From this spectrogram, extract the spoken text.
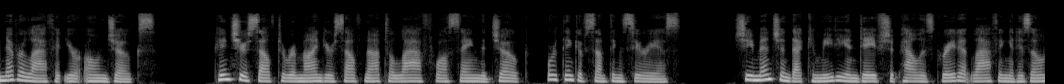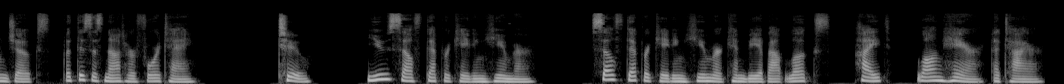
Never laugh at your own jokes. Pinch yourself to remind yourself not to laugh while saying the joke, or think of something serious. She mentioned that comedian Dave Chappelle is great at laughing at his own jokes, but this is not her forte. 2. Use self deprecating humor. Self deprecating humor can be about looks, height, long hair, attire.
